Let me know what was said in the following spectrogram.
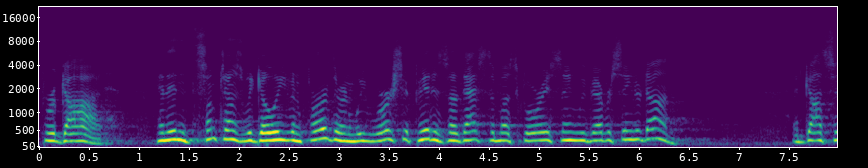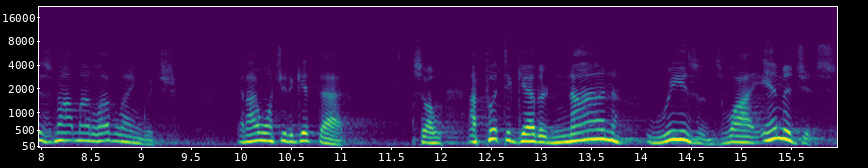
for God. And then sometimes we go even further and we worship it as though that's the most glorious thing we've ever seen or done. And God says, Not my love language. And I want you to get that. So I've put together nine reasons why images,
